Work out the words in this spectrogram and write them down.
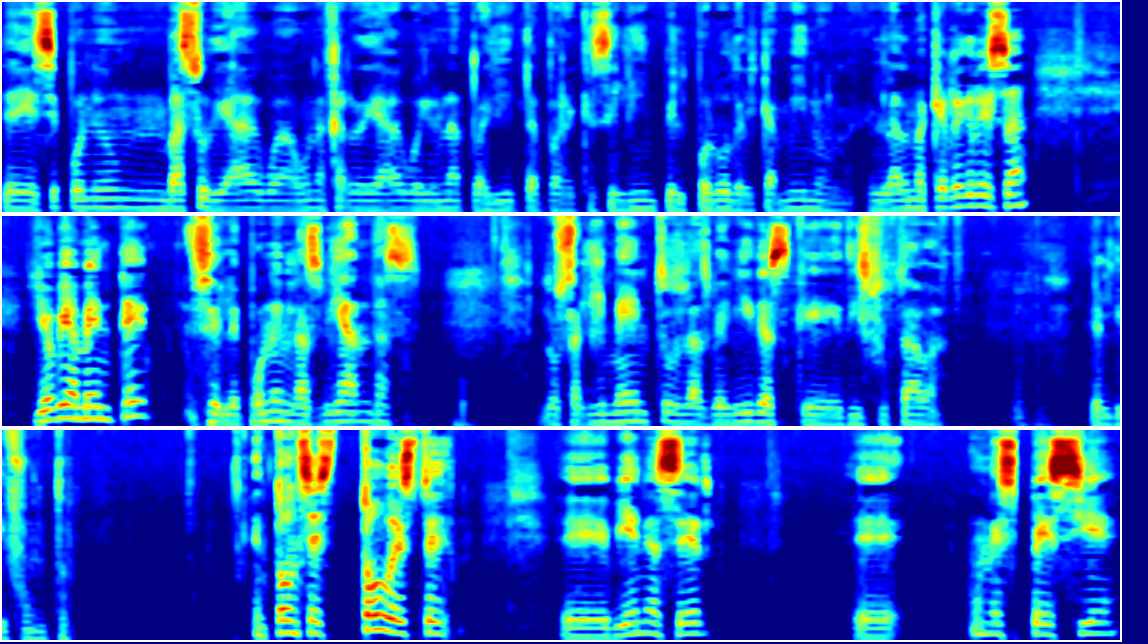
Eh, se pone un vaso de agua, una jarra de agua y una toallita para que se limpie el polvo del camino, el alma que regresa. Y obviamente se le ponen las viandas, los alimentos, las bebidas que disfrutaba el difunto. Entonces, todo este eh, viene a ser eh, una especie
